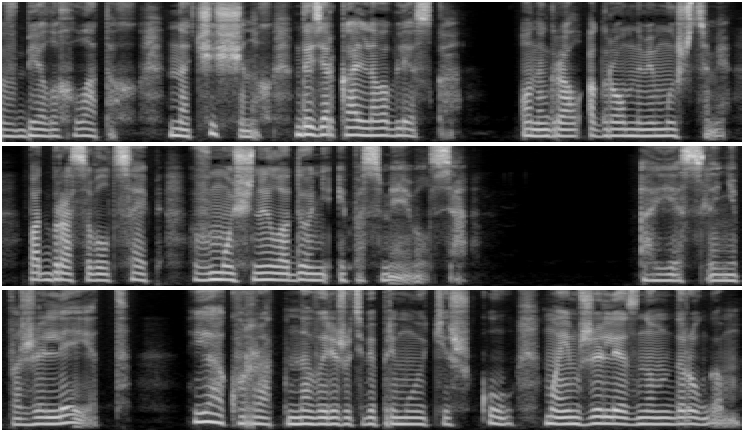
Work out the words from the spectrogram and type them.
в белых латах, начищенных до зеркального блеска. Он играл огромными мышцами, подбрасывал цепь в мощные ладони и посмеивался — а если не пожалеет, я аккуратно вырежу тебе прямую кишку моим железным другом,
